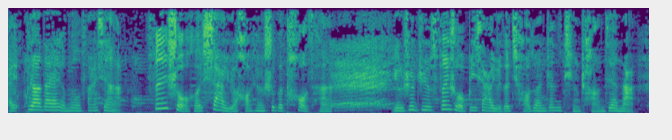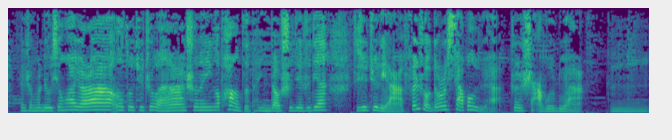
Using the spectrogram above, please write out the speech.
哎，不知道大家有没有发现啊？分手和下雨好像是个套餐。影视剧《分手必下雨》的桥段真的挺常见的，像什么《流星花园》啊、《恶作剧之吻》啊、《身为一个胖子陪你到世界之巅》这些剧里啊，分手都是下暴雨，这是啥规律啊？嗯，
